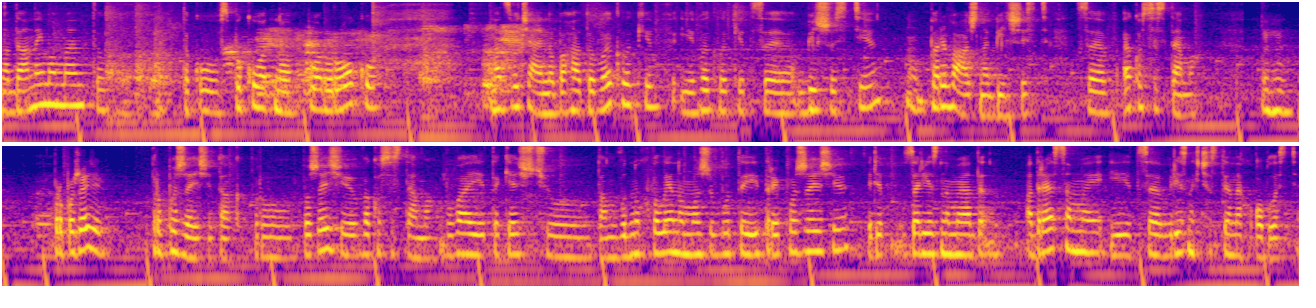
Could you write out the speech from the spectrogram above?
на даний момент в таку спекотну пору року. Надзвичайно багато викликів, і виклики це в більшості, ну переважна більшість це в екосистемах. Про пожежі? Про пожежі, так, про пожежі в екосистемах. Буває таке, що там в одну хвилину може бути і три пожежі за різними адресами, і це в різних частинах області.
